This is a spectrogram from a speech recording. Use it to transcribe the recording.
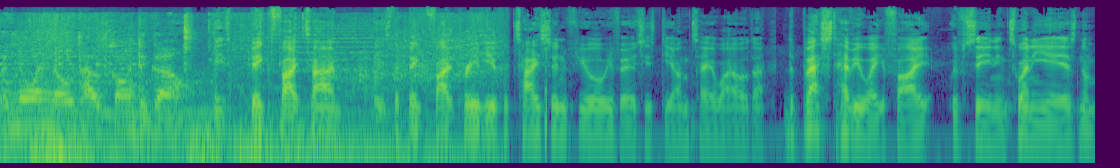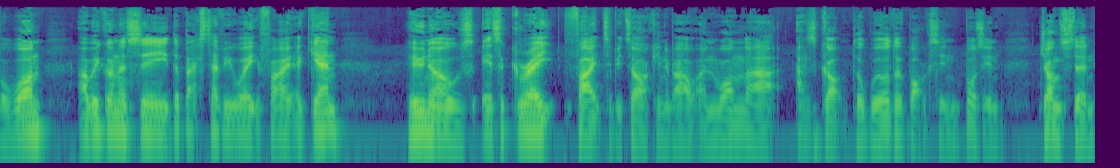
but no one knows how it's going to go. It's big fight time. It's the big fight preview for Tyson Fury versus Deontay Wilder. The best heavyweight fight we've seen in 20 years, number one. Are we going to see the best heavyweight fight again? Who knows? It's a great fight to be talking about and one that has got the world of boxing buzzing. Johnston,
